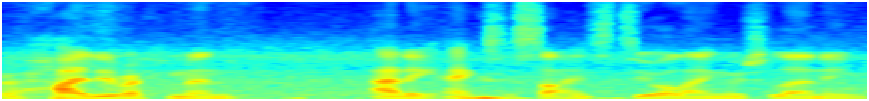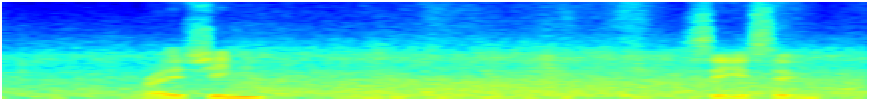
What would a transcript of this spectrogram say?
I highly recommend adding exercise to your language learning regime. See you soon.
